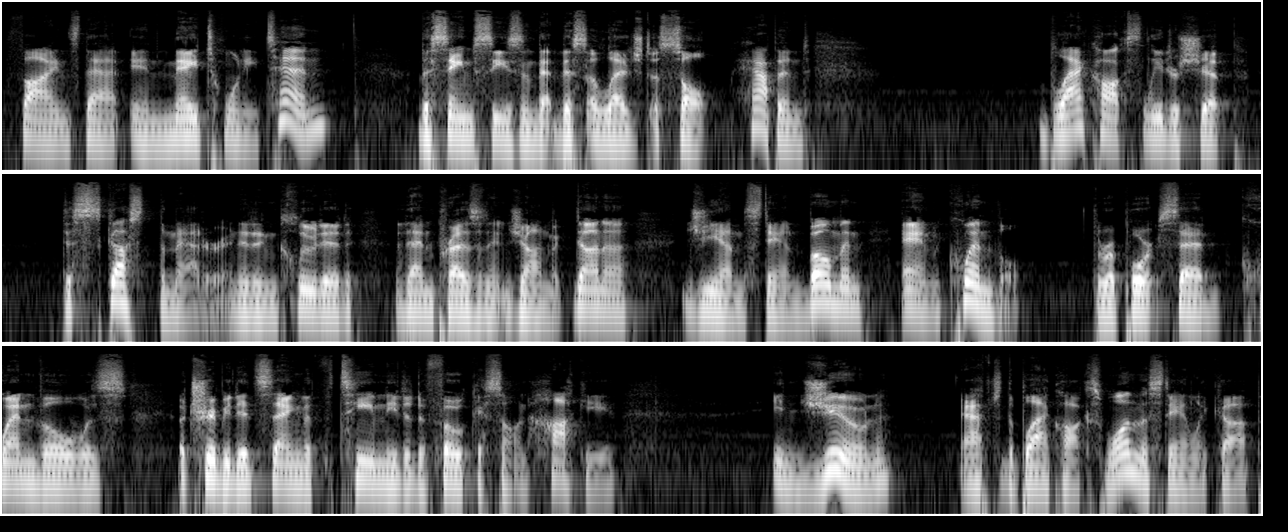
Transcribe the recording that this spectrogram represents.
finds that in May 2010, the same season that this alleged assault happened, Blackhawks leadership discussed the matter, and it included then President John McDonough, GM Stan Bowman, and Quenneville. The report said Quenneville was attributed saying that the team needed to focus on hockey. In June, after the Blackhawks won the Stanley Cup,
